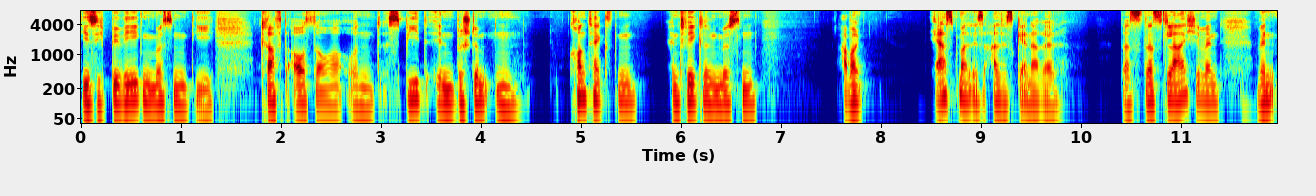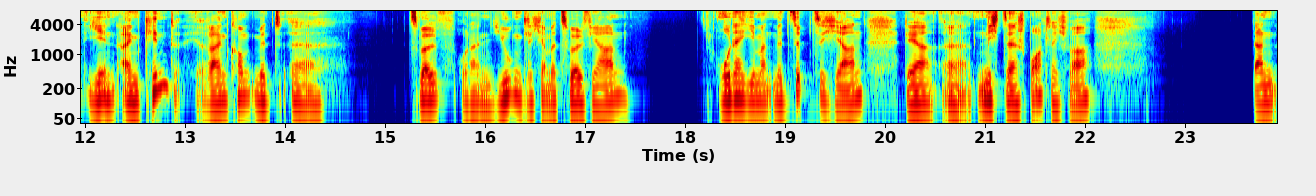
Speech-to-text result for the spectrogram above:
die sich bewegen müssen, die Kraft, Ausdauer und Speed in bestimmten Kontexten entwickeln müssen. Aber erstmal ist alles generell. Das ist das Gleiche, wenn, wenn ein Kind reinkommt mit äh, zwölf oder ein Jugendlicher mit zwölf Jahren oder jemand mit 70 Jahren, der äh, nicht sehr sportlich war, dann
